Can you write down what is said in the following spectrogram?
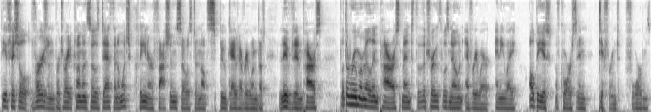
The official version portrayed Clemenceau's death in a much cleaner fashion so as to not spook out everyone that lived in Paris, but the rumour mill in Paris meant that the truth was known everywhere anyway, albeit, of course, in different forms.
